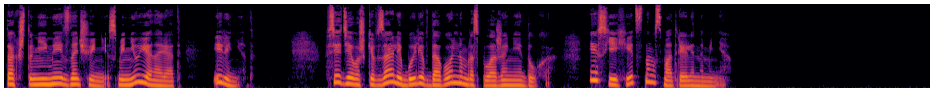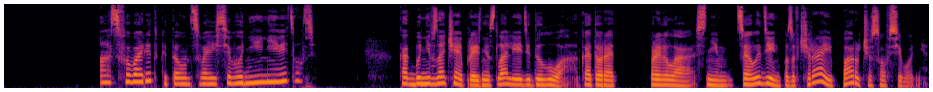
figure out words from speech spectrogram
так что не имеет значения, сменю я наряд или нет. Все девушки в зале были в довольном расположении духа и с ехидством смотрели на меня. «А с фавориткой-то он своей сегодня и не виделся?» Как бы невзначай произнесла леди Делуа, которая провела с ним целый день позавчера и пару часов сегодня.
